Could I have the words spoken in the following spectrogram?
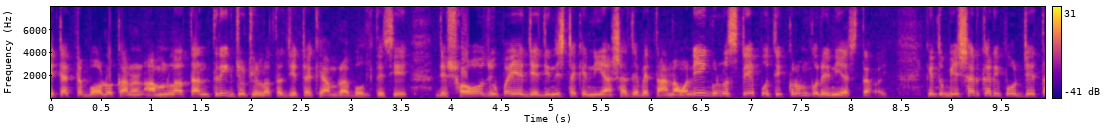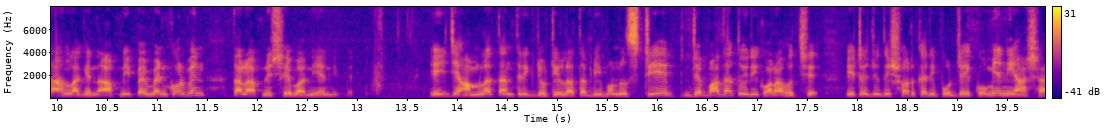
এটা একটা বড় কারণ। আমলাতান্ত্রিক জটিলতা যেটাকে আমরা বলতেছি, যে সহজ উপায়ে যে জিনিসটাকে নিয়ে আসা যাবে তা না। অনেকগুলো স্টেপ অতিক্রম করে নিয়ে আসতে হয়। কিন্তু বেসরকারি পর্যায়ে তা লাগে না। আপনি পেমেন্ট করবেন, তাহলে আপনি সেবা নিয়ে নেবেন। এই যে আমলাতান্ত্রিক জটিলতা বিভিন্ন স্টেপ যে বাধা তৈরি করা হচ্ছে এটা যদি সরকারি পর্যায়ে কমিয়ে নিয়ে আসা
